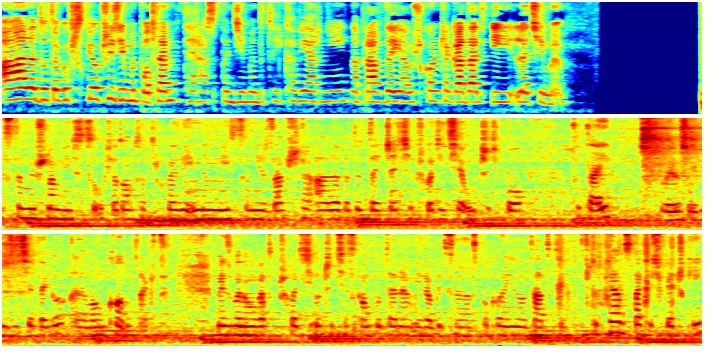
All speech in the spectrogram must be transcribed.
ale do tego wszystkiego przejdziemy potem. Teraz pędzimy do tej kawiarni, naprawdę ja już kończę gadać i lecimy. Jestem już na miejscu, usiadłam sobie trochę w innym miejscu niż zawsze, ale będę tutaj częściej przychodzić się uczyć, bo tutaj, wy już nie widzicie tego, ale mam kontakt, więc będę mogła tu przychodzić uczyć się z komputerem i robić sobie na spokojnie notatki. Kupiłam takie świeczki.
